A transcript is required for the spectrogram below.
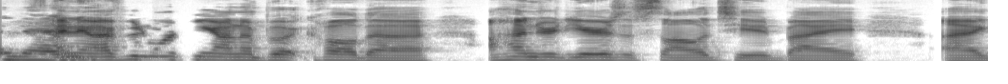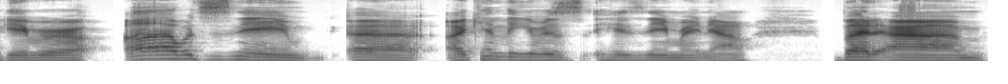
And I know I've been working on a book called uh, A Hundred Years of Solitude by uh, Gabriel. Uh, what's his name? Uh, I can't think of his, his name right now, but um,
